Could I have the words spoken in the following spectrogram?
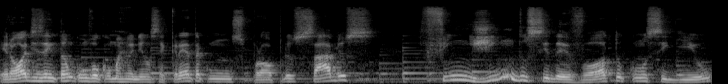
Herodes então convocou uma reunião secreta com os próprios sábios, fingindo-se devoto, conseguiu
